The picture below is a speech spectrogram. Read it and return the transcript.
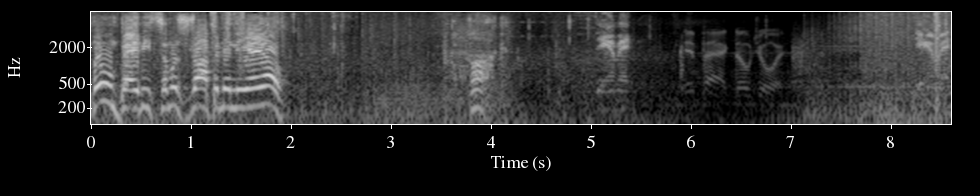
Boom, baby. Someone's dropping in the AO. Fuck. Damn it. Impact, no joy. Damn it.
